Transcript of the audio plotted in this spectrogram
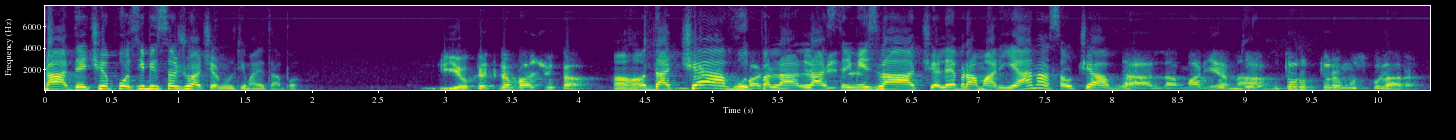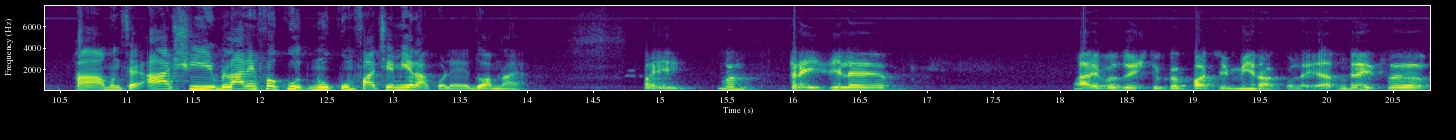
A, deci e posibil să joace în ultima etapă. Eu cred că va juca. Aha, dar ce a avut? faci Pe La, bine- l-ați trimis la celebra Mariana sau ce a avut? Da, la Mariana a avut o ruptură musculară. A, am înțeles. A, și l-a refăcut, nu cum face miracole, doamna aia. Păi, în trei zile ai văzut, știu că face miracole. Iar trebuie să Uh,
